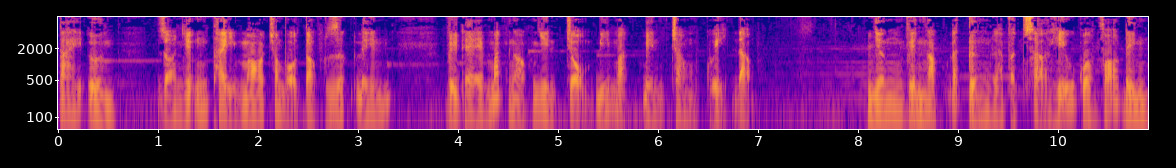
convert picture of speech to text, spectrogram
tai ương do những thầy mo trong bộ tộc rước đến, vì để mắt ngọc nhìn trộm bí mật bên trong quỷ động. Nhưng viên ngọc đã từng là vật sở hữu của Võ Đinh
